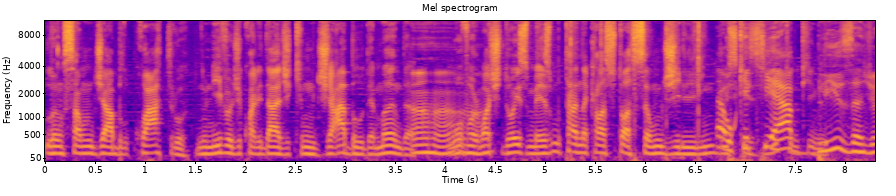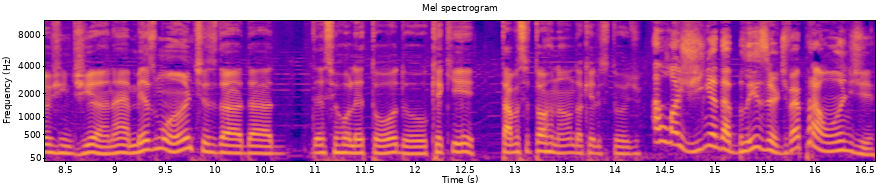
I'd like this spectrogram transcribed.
lançar um Diablo 4 no nível de qualidade que um Diablo demanda. Aham, o Overwatch 2 mesmo tá naquela situação de limbo É, o que, que é a esquisito Blizzard hoje em dia, né? Mesmo antes da, da- desse rolê todo, o que que tava se tornando aquele estúdio? A lojinha da Blizzard vai pra onde?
